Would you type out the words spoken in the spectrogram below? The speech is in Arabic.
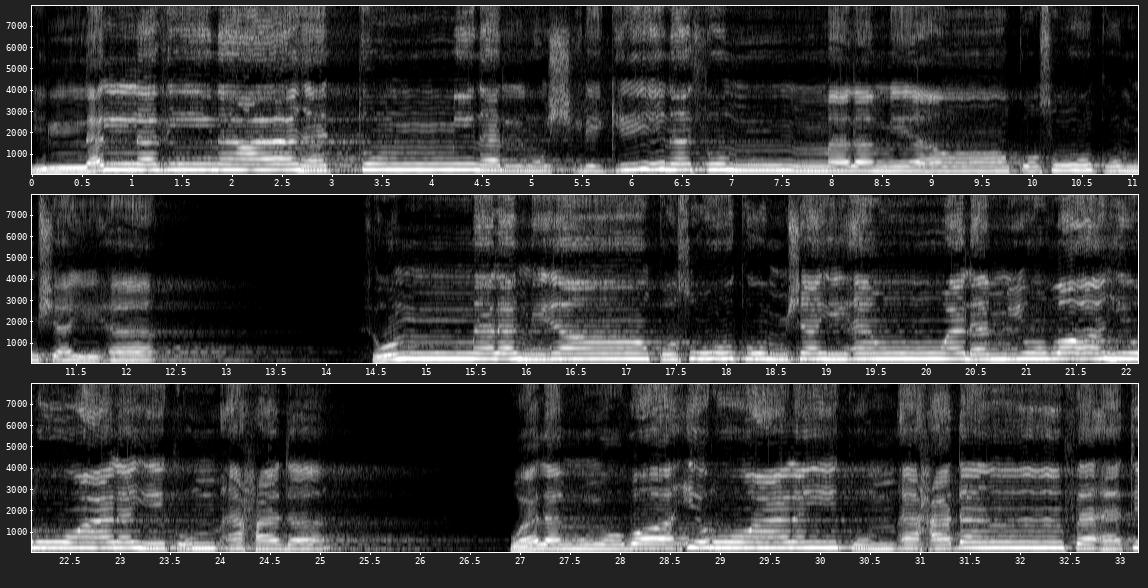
إلا الذين عاهدتم من المشركين ثم لم ينقصوكم شيئا ثم لم ينقصوكم شيئا ولم يظاهروا عليكم أحدا ولم يظاهروا عليكم أحدا فأتموا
